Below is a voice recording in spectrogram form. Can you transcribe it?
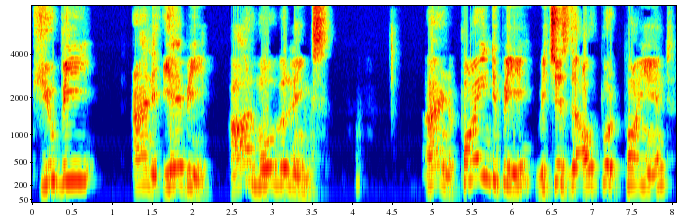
QB and AB are movable links and point P which is the output point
